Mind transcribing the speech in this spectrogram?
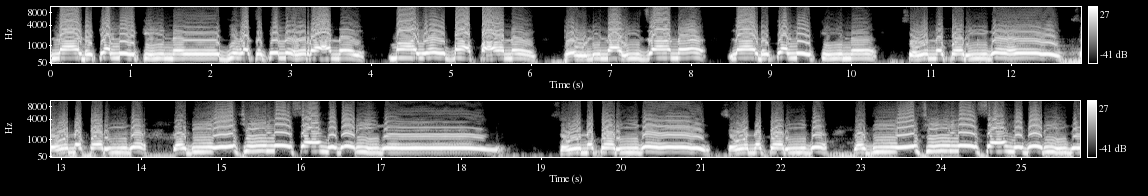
लाडक्या लेकीन जीवाच केल रान माय बापान ठेवली नाही जाण लाडक्या लेकीन सोन परी ग सोन परी ग कधी येशील सांग घरी ग. सोन परी ग सोन परी ग कधी येशील सांग घरी ग.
